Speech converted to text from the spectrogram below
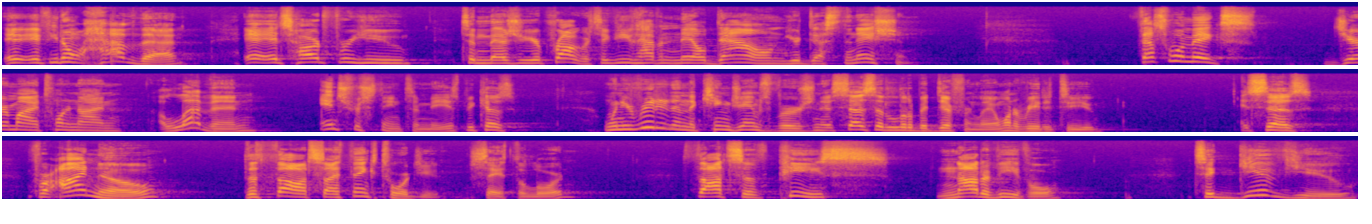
if you don't have that, it's hard for you to measure your progress if you haven't nailed down your destination. That's what makes Jeremiah 29 11 interesting to me is because when you read it in the King James Version, it says it a little bit differently. I want to read it to you. It says, For I know the thoughts I think toward you, saith the Lord, thoughts of peace, not of evil, to give you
